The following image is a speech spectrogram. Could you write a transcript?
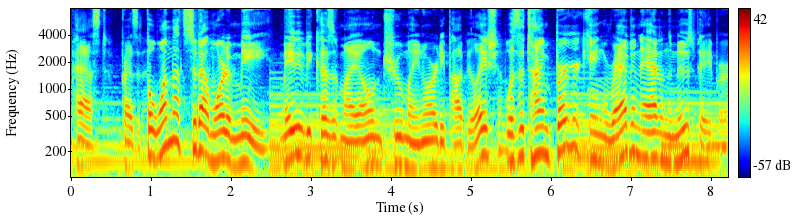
past president. But one that stood out more to me, maybe because of my own true minority population, was the time Burger King read an ad in the newspaper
